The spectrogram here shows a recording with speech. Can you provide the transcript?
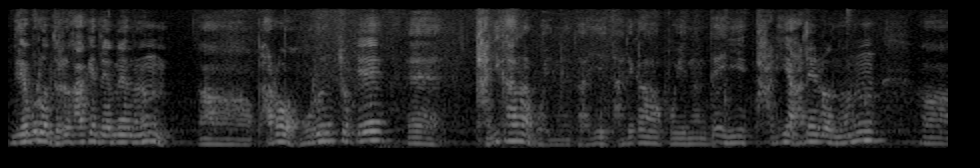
내부로 들어가게 되면은 어, 바로 오른쪽에 예, 다리가 하나 보입니다. 이 다리가 보이는데 이 다리 아래로는 어,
